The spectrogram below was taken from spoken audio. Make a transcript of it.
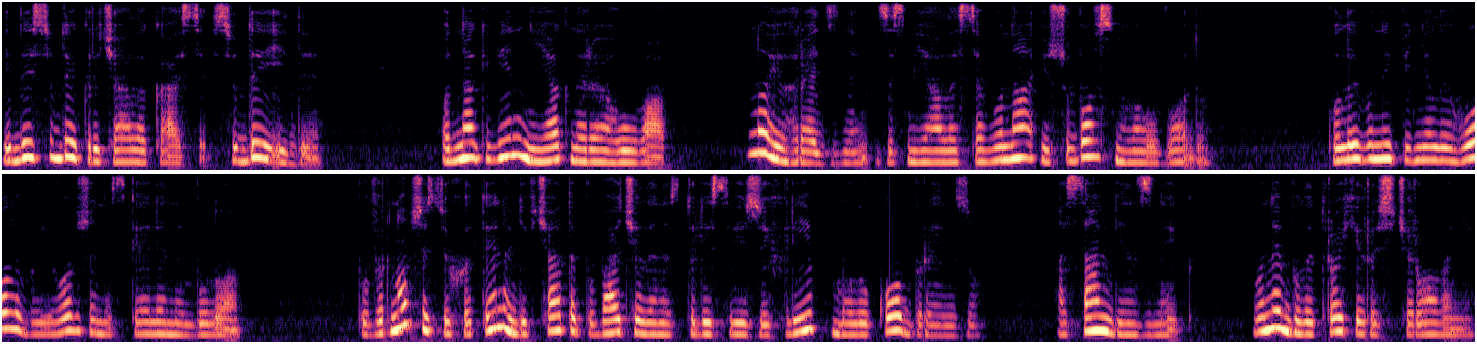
Іди сюди, кричала Кася, сюди іди. Однак він ніяк не реагував. Ну і греть з ним, засміялася вона і шубовснула у воду. Коли вони підняли голови, його вже на скелі не було. Повернувшись у хатину, дівчата побачили на столі свіжий хліб, молоко, бринзу, а сам він зник. Вони були трохи розчаровані.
